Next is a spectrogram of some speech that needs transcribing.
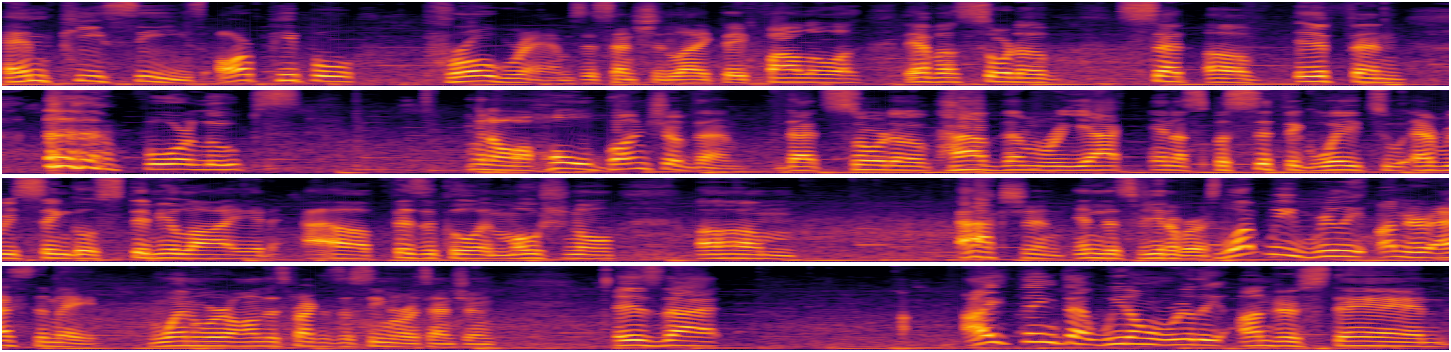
NPCs? Are people programs essentially? Like they follow a, they have a sort of set of if and for loops, you know, a whole bunch of them that sort of have them react in a specific way to every single stimuli and uh, physical, emotional, um, action in this universe. What we really underestimate when we're on this practice of semen retention is that I think that we don't really understand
